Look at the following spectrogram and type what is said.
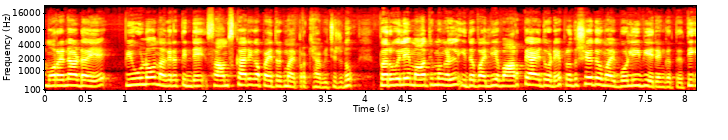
മൊറനാഡയെ പ്യൂണോ നഗരത്തിന്റെ സാംസ്കാരിക പൈതൃകമായി പ്രഖ്യാപിച്ചിരുന്നു. പെറുവിലെ മാധ്യമങ്ങളിൽ ഇത് വലിയ വാർത്തയായതോടെ പ്രതിഷേധവുമായി ബൊളീവിയ രംഗത്തെത്തി.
